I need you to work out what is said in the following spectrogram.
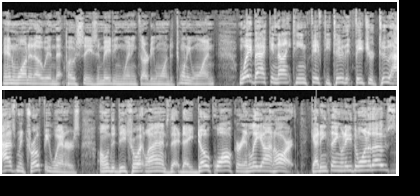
and 1 and 0 in that postseason meeting winning 31 to 21. Way back in 1952 that featured two Heisman Trophy winners on the Detroit Lions that day. Doak Walker and Leon Hart. Got anything on either one of those?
